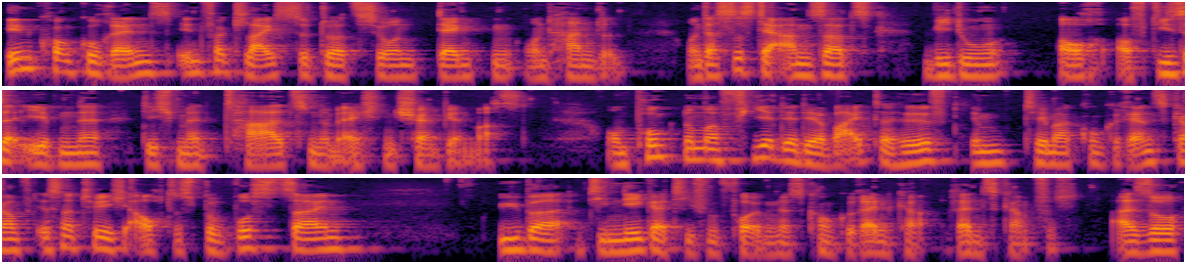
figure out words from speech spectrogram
in Konkurrenz, in Vergleichssituationen denken und handeln? Und das ist der Ansatz, wie du auch auf dieser Ebene dich mental zu einem echten Champion machst. Und Punkt Nummer vier, der dir weiterhilft im Thema Konkurrenzkampf, ist natürlich auch das Bewusstsein über die negativen Folgen des Konkurrenzkampfes. Also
